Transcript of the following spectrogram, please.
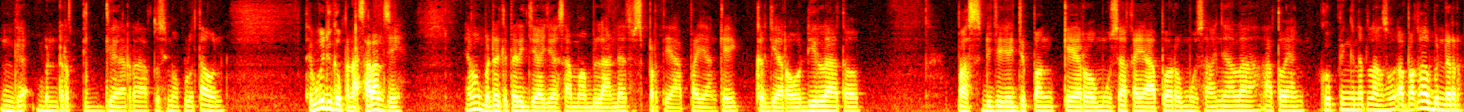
nggak bener 350 tahun tapi gue juga penasaran sih emang bener kita dijajah sama Belanda itu seperti apa yang kayak kerja rodi lah atau pas dijajah Jepang kayak Romusa kayak apa Romusanya lah atau yang gue pengen lihat langsung apakah bener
